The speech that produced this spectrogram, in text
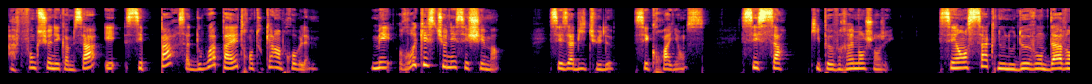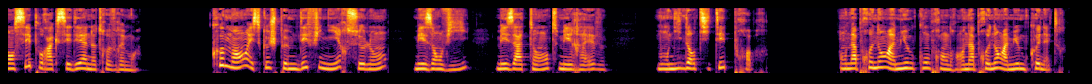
à fonctionner comme ça et c'est pas, ça doit pas être en tout cas un problème. Mais re-questionner ces schémas, ces habitudes, ces croyances, c'est ça qui peut vraiment changer. C'est en ça que nous nous devons d'avancer pour accéder à notre vrai moi. Comment est-ce que je peux me définir selon mes envies, mes attentes, mes rêves, mon identité propre? En apprenant à mieux me comprendre, en apprenant à mieux me connaître.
